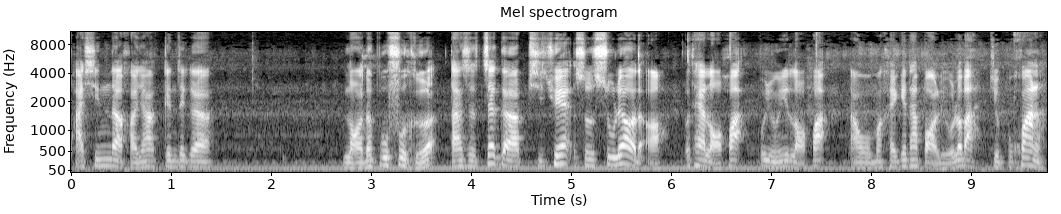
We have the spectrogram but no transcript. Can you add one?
怕新的好像跟这个老的不符合。但是这个皮圈是塑料的啊，不太老化，不容易老化。那我们还给它保留了吧，就不换了。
